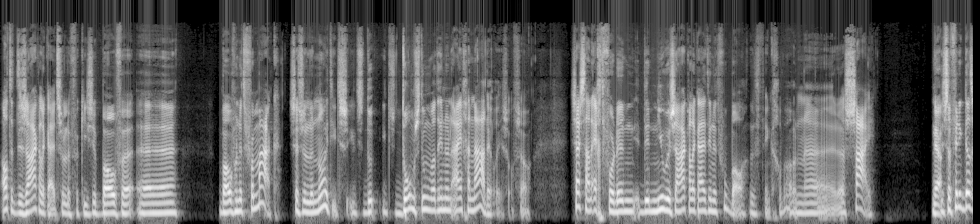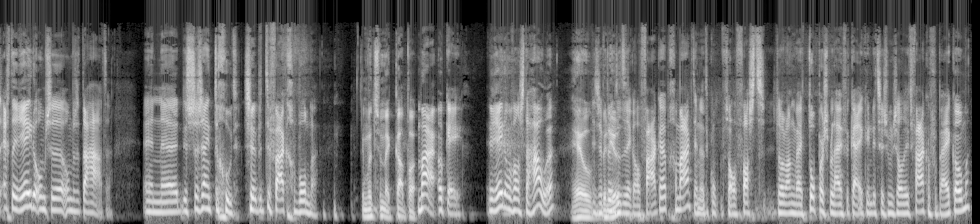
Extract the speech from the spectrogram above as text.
Altijd de zakelijkheid zullen verkiezen boven, eh, boven het vermaak. Ze zullen nooit iets, iets, iets doms doen wat in hun eigen nadeel is of zo. Zij staan echt voor de, de nieuwe zakelijkheid in het voetbal. Dat vind ik gewoon dat is saai. Ja. Dus dat vind ik dat is echt de reden om ze, om ze te haten. En dus ze zijn te goed. Ze hebben te vaak gewonnen. Je moet ze mee kappen. Maar oké, een reden om van ze te houden. Heel is een punt benieuwd. dat ik al vaker heb gemaakt. En dat komt, zal vast, zolang wij toppers blijven kijken in dit seizoen, zal dit vaker voorbij komen.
